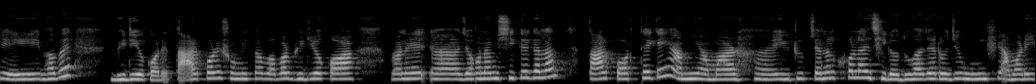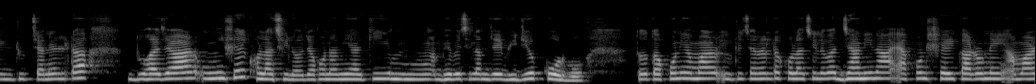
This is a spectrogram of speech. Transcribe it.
যে এইভাবে ভিডিও করে। তারপরে সুমিকার বাবার ভিডিও করা মানে যখন আমি শিখে গেলাম, তারপর থেকেই আমি আমার ইউটিউব চ্যানেল খোলাই ছিল। দু হাজার ওই যে উনিশে, আমার এই ইউটিউব চ্যানেলটা দু হাজার উনিশে খোলা ছিল যখন আমি আর কি ভেবেছিলাম যে ভিডিও করব। তো তখনই আমার ইউটিউব চ্যানেলটা খোলা ছিল। এবার জানি না এখন সেই কারণেই আমার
